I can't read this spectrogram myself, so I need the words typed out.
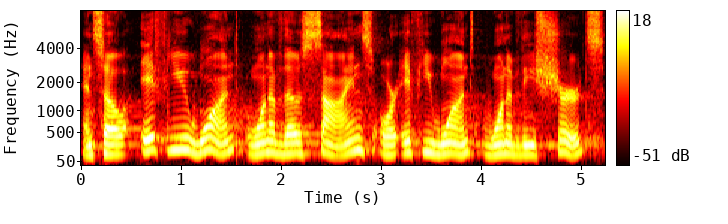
And so if you want one of those signs, or if you want one of these shirts,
